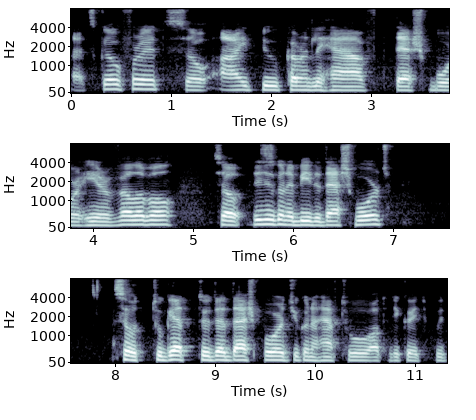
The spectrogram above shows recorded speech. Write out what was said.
let's go for it. So I do currently have dashboard here available. So this is going to be the dashboard. So to get to the dashboard, you're going to have to authenticate with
